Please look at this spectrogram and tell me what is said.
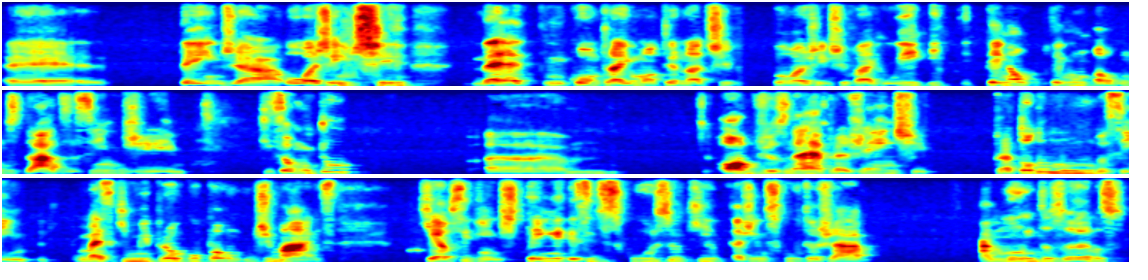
é, tende a ou a gente né, encontra aí uma alternativa ou a gente vai ruir e, e tem, tem alguns dados assim de que são muito óbvios, né, para gente, para todo mundo, assim, mas que me preocupam demais. Que é o seguinte: tem esse discurso que a gente escuta já há muitos anos,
